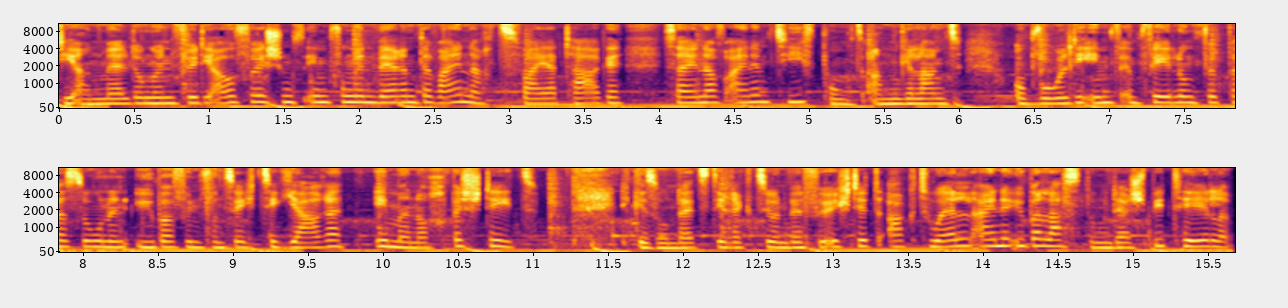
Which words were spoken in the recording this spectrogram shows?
Die Anmeldungen für die Auffrischungsimpfungen während der Weihnachtsfeiertage seien auf einem Tiefpunkt angelangt, obwohl die Impfempfehlung für Personen über 65 Jahre immer noch besteht. Die Gesundheitsdirektion befürchtet aktuell eine Überlastung der Spitäler.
